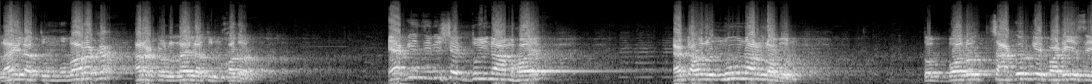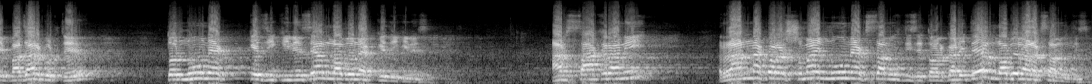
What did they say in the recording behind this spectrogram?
লাইলাতুল মুবারাকা, আর একটা হলো লাইলাতুল কদর। একই জিনিসের দুই নাম হয়, একটা হলো নুন আর লবণ। তো বলদ চাকরকে পাঠিয়েছে বাজার করতে, তো নুন এক কেজি কিনেছে আর লবণ এক কেজি কিনেছে। আর চাকরানি রান্না করার সময় নুন এক চামচ দিছে, তরকারিতে লবণ আর এক চামচ দিছে।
